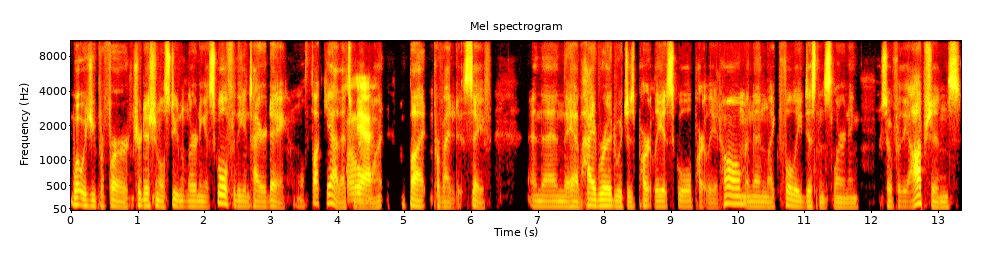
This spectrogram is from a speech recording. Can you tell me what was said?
what would you prefer? Traditional student learning at school for the entire day? Well, fuck yeah, that's Oh, what I want, but provided it's safe. And then they have hybrid, which is partly at school, partly at home, and then like fully distance learning. So, for the options,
